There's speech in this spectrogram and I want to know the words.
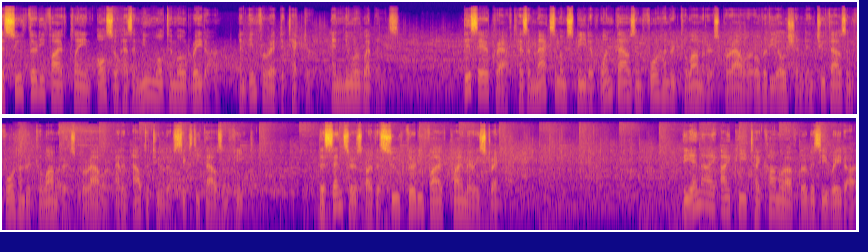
The Su-35 plane also has a new multimode radar, an infrared detector, and newer weapons. This aircraft has a maximum speed of 1,400 km per hour over the ocean and 2,400 km per hour at an altitude of 60,000 feet. The sensors are the Su-35 primary strength. The NIIP Tikhomirov Irbis radar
